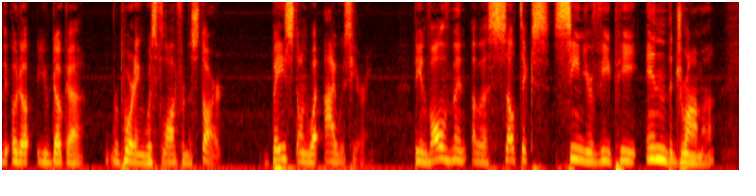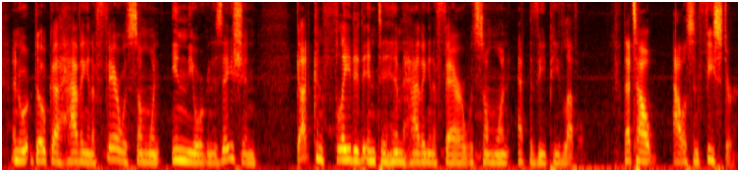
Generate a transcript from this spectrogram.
the Udo- Udoka reporting was flawed from the start based on what I was hearing. The involvement of a Celtics senior VP in the drama and Udoka having an affair with someone in the organization got conflated into him having an affair with someone at the VP level. That's how Allison Feaster,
